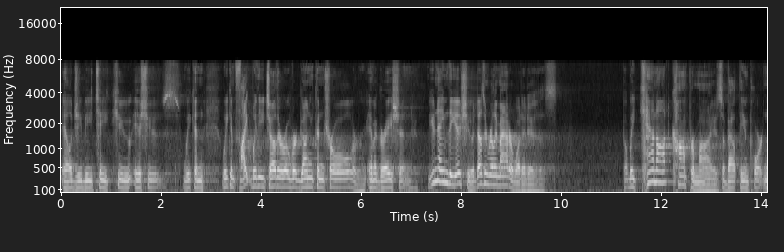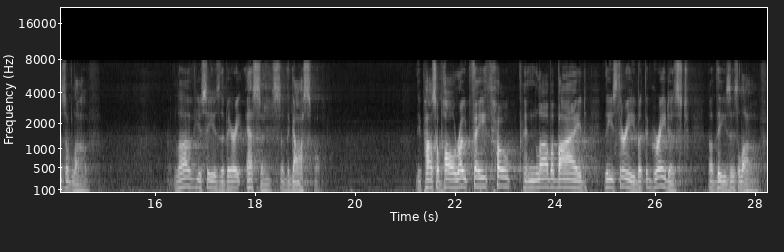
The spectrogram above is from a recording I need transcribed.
LGBTQ issues. We can, we can fight with each other over gun control or immigration. You name the issue, it doesn't really matter what it is. But we cannot compromise about the importance of love. Love, you see, is the very essence of the gospel. The Apostle Paul wrote, Faith, hope, and love abide, these three, but the greatest of these is love.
